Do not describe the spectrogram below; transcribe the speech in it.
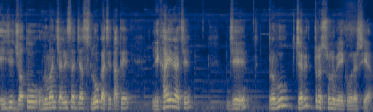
এই যে যত হনুমান চালিসার যা শ্লোক আছে, তাতে লেখাই আছে যে, প্রভু চরিত্র শুনবে কোরসিয়া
